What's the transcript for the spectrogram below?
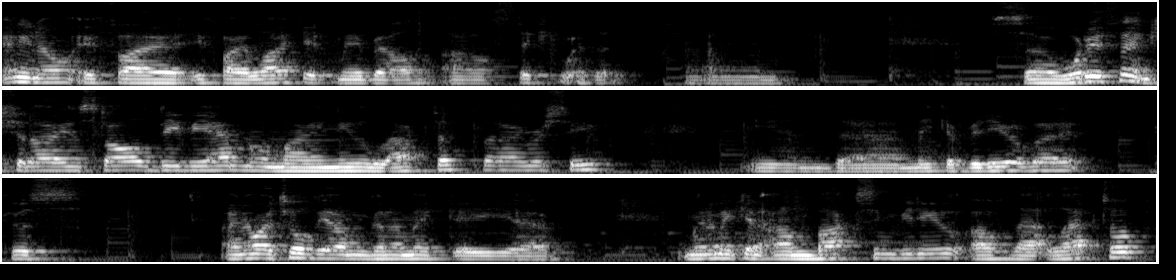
and you know, if I if I like it, maybe I'll I'll stick with it. Um, so what do you think? Should I install dwm on my new laptop that I received and uh, make a video about it? Because I know I told you I'm gonna make a, uh, I'm gonna make an unboxing video of that laptop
